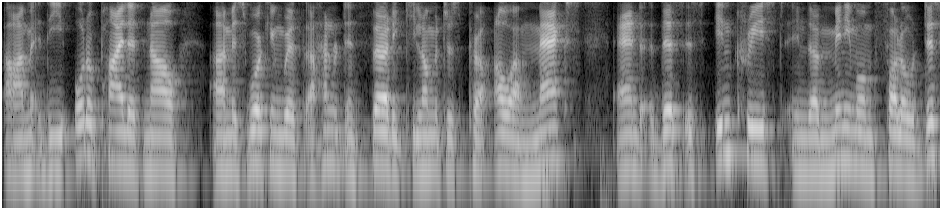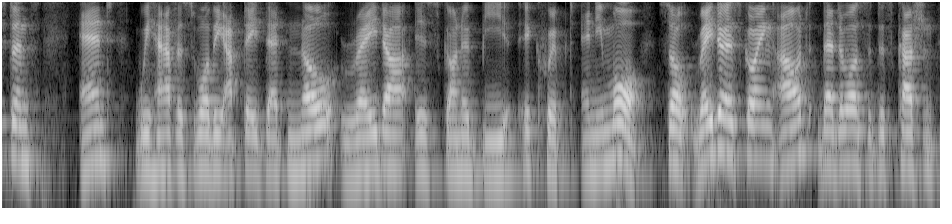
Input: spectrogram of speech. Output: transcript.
Um, the autopilot now um, is working with 130 kilometers per hour max, and this is increased in the minimum follow distance. And we have as well the update that no radar is going to be equipped anymore. So radar is going out. That was a discussion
